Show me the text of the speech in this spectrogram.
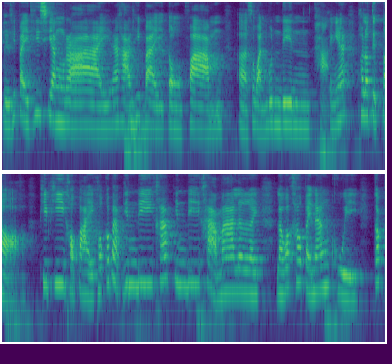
หรือที่ไปที่เชียงรายนะคะ ที่ไปตรงฟาร์มเอ่อสวรรค์บุญดินค่ะอย่างเงี้ยพอเราติดต่อพี่ๆเขาไปเขาก็แบบยินดีครับ ยินดีค่ะมาเลย เราก็เข้าไปนั่งคุย ก็ไป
